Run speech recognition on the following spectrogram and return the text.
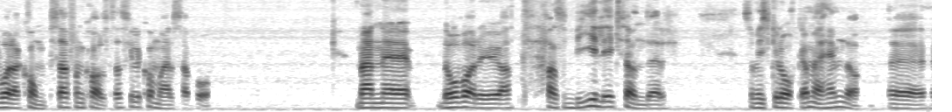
våra kompisar från Karlstad skulle komma och hälsa på. Men eh, då var det ju att hans bil gick sönder som vi skulle åka med hem då. Eh,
